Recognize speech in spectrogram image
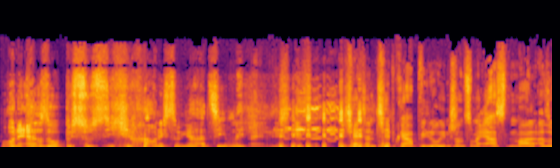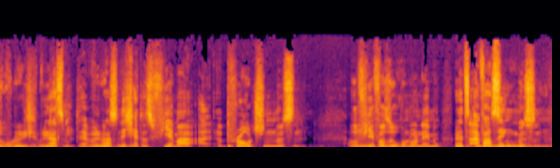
Und er so, bist du sicher? Und ich so, ja, ziemlich. Ich, ich, ich, hätte einen Tipp gehabt, wie du ihn schon zum ersten Mal, also wo du, wie du, das, wie du das nicht hättest viermal approachen müssen. Also vier mhm. Versuche unternehmen. Du hättest einfach singen müssen.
